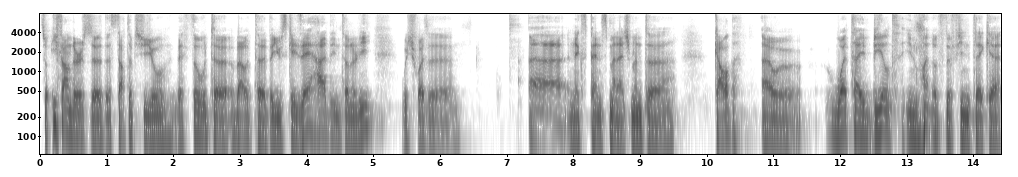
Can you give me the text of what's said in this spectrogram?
so eFounders, uh, the startup studio, they thought uh, about the use case they had internally, which was a an expense management card what I built in one of the fintech uh,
